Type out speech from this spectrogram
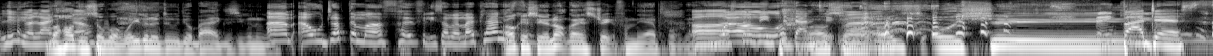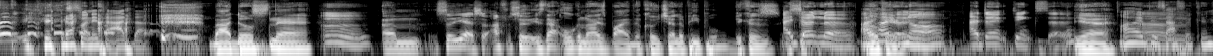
live your life. But hold girl. on. So what? What are you gonna do with your bags? You're gonna. Go? um, I will drop them off hopefully somewhere. My plan is okay, to so you're not going straight from the airport. Then. Oh, stop being Well- pedantic, oh, so, man. oh, s- oh shit. Thank. Baddest. Just wanted to add that. Bado snare. Mm, Um. So yeah. So Af- so is that organized by the Coachella people? Because I it's- don't know. I Okay. hope not. I don't think so. Yeah. I hope it's Um, African.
